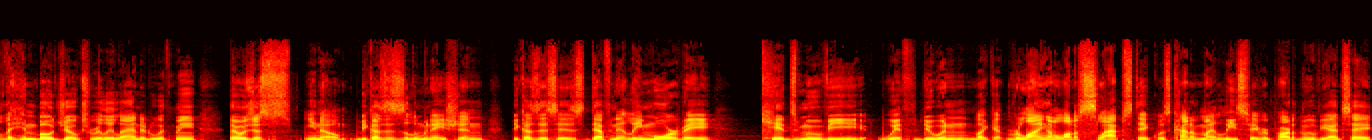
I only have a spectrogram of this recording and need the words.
the himbo jokes really landed with me. There was just you know because this is Illumination, because this is definitely more of a kids movie with doing like relying on a lot of slapstick was kind of my least favorite part of the movie. I'd say.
